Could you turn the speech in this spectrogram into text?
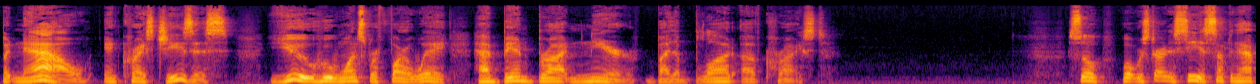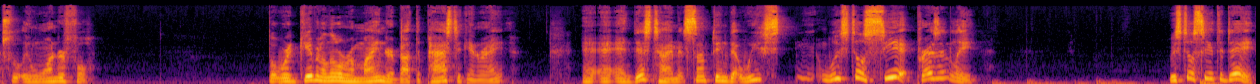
But now, in Christ Jesus, you who once were far away have been brought near by the blood of Christ. So, what we're starting to see is something absolutely wonderful. But we're given a little reminder about the past again, right? And, and this time it's something that we, we still see it presently. We still see it today,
